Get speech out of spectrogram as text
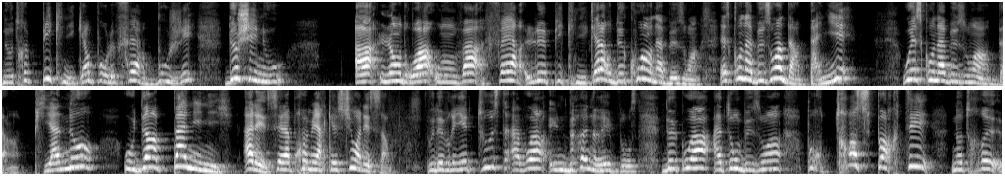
notre pique-nique, hein, pour le faire bouger de chez nous à l'endroit où on va faire le pique-nique? Alors de quoi on a besoin? Est-ce qu'on a besoin d'un panier? Ou est-ce qu'on a besoin d'un piano? Ou d'un panini? Allez, c'est la première question, elle est simple. Vous devriez tous avoir une bonne réponse. De quoi a-t-on besoin pour transporter notre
